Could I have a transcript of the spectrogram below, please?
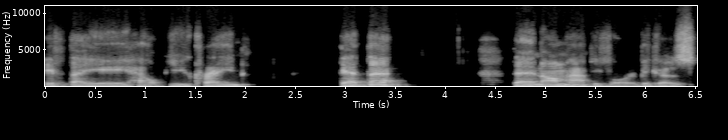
if they help Ukraine get there, then I'm happy for it because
